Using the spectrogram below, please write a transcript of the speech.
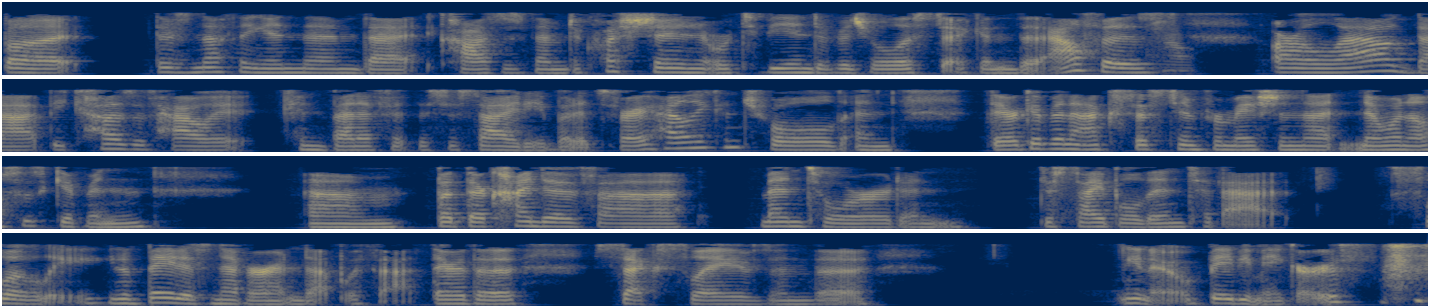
but there's nothing in them that causes them to question or to be individualistic. And the alphas No. Are allowed that because of how it can benefit the society, but it's very highly controlled and they're given access to information that no one else is given. Um, but they're kind of, uh, mentored and discipled into that slowly. You know, betas never end up with that. They're the sex slaves and the, you know, baby makers.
